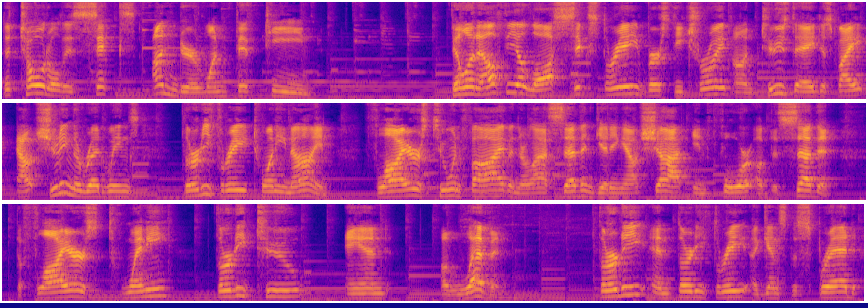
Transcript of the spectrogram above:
The total is 6 under 115. Philadelphia lost 6 3 versus Detroit on Tuesday despite outshooting the Red Wings 33 29. Flyers 2 and 5 in their last 7 getting outshot in 4 of the 7. The Flyers 20, 32 and 11. 30 and 33 against the spread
